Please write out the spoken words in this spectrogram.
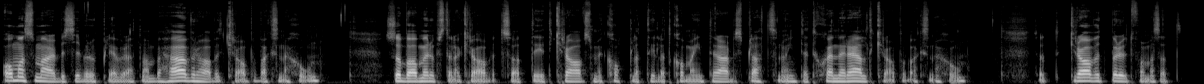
om man som arbetsgivare upplever att man behöver ha ett krav på vaccination så bör man uppställa kravet så att det är ett krav som är kopplat till att komma in till arbetsplatsen och inte ett generellt krav på vaccination. Så att kravet bör utformas att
